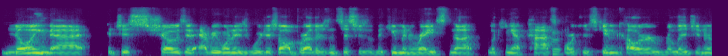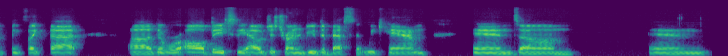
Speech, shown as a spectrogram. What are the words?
knowing that it just shows that everyone is we're just all brothers and sisters of the human race, not looking at passports or skin color, or religion, or things like that. Uh, that we're all basically out just trying to do the best that we can, and um, and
